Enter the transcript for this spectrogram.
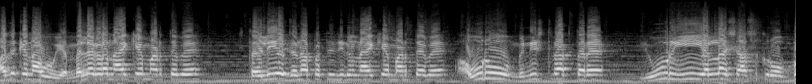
ಅದಕ್ಕೆ ನಾವು ಎಂ ಎಲ್ ಎಗಳನ್ನ ಆಯ್ಕೆ ಮಾಡ್ತೇವೆ, ಸ್ಥಳೀಯ ಜನಪ್ರತಿನಿಧಿಗಳನ್ನ ಆಯ್ಕೆ ಮಾಡ್ತೇವೆ. ಅವರು ಮಿನಿಸ್ಟರ್ ಆಗ್ತಾರೆ ಇವರು ಈ ಎಲ್ಲ ಶಾಸಕರು ಒಬ್ಬ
